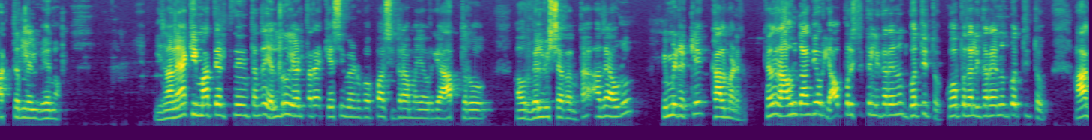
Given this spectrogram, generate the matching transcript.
ಆಗ್ತಿರ್ಲಿಲ್ವೇನೋ. ನಾನು ಯಾಕೆ ಈ ಮಾತು ಹೇಳ್ತೀನಿ ಅಂತಂದರೆ ಎಲ್ಲರೂ ಹೇಳ್ತಾರೆ ಕೆ ಸಿ ವೇಣುಗೋಪಾಲ್ ಸಿದ್ದರಾಮಯ್ಯ ಅವರಿಗೆ ಆಪ್ತರು, ಅವ್ರು ವೆಲ್ ವಿಷರ್ ಅಂತ. ಆದರೆ ಅವರು ಇಮಿಡಿಯೇಟ್ಲಿ ಕಾಲ್ ಮಾಡಿದರು. ಯಾಕಂದರೆ ರಾಹುಲ್ ಗಾಂಧಿ ಅವರು ಯಾವ ಪರಿಸ್ಥಿತಿಯಲ್ಲಿ ಇದ್ದಾರೆ ಅನ್ನೋದು ಗೊತ್ತಿತ್ತು. ಕೋಪದಲ್ಲಿ ಇದ್ದಾರೆ ಅನ್ನೋದು ಗೊತ್ತಿತ್ತು. ಆಗ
